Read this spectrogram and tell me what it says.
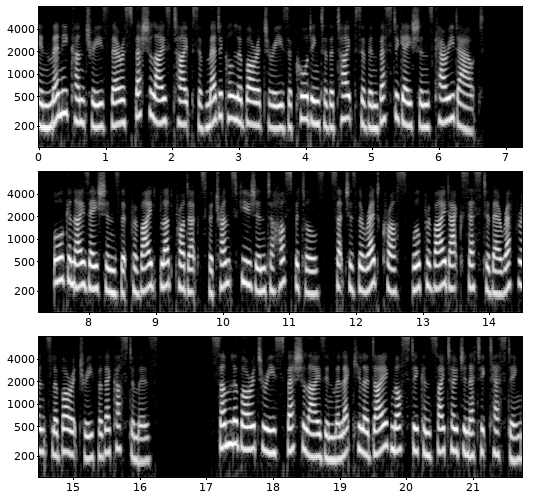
In many countries there are specialized types of medical laboratories according to the types of investigations carried out. Organizations that provide blood products for transfusion to hospitals, such as the Red Cross, will provide access to their reference laboratory for their customers. Some laboratories specialize in molecular diagnostic and cytogenetic testing,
